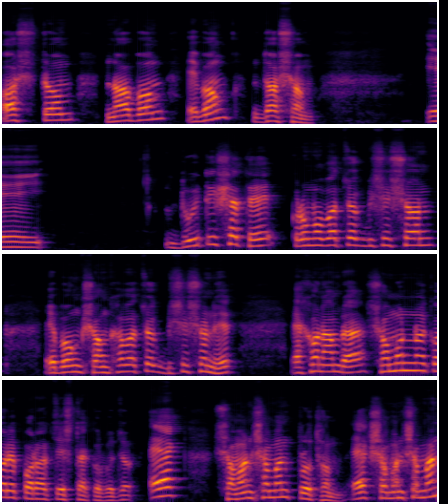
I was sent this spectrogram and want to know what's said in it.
অষ্টম, নবম এবং দশম। এই দুইটির সাথে ক্রমবাচক বিশেষণ এবং সংখ্যাবাচক বিশেষণের এখন আমরা সমন্বয় করে পড়ার চেষ্টা করব। এক সমান সমান প্রথম, এক সমান সমান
